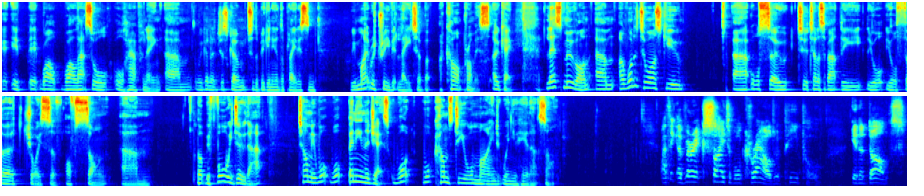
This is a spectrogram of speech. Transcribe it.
it, it, while while that's all all happening. Um, we're going to just go to the beginning of the playlist and we might retrieve it later, but I can't promise. Okay, let's move on. Um, I wanted to ask you uh, also to tell us about the your your third choice of of song. Um, but before we do that, tell me what what Bennie and the Jets. What what comes to your mind when you hear that song? I think a very excitable crowd of people in a dance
